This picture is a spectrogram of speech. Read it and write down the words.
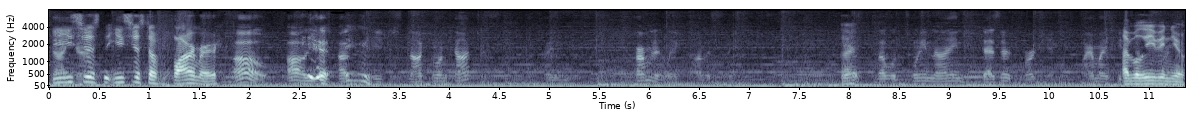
He's just he's just a farmer. Oh, oh, you, uh, you just knocked him unconscious. I mean, permanently, honestly. Yeah. Alright, level 29 Desert Merchant. Am I? I believe in you.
